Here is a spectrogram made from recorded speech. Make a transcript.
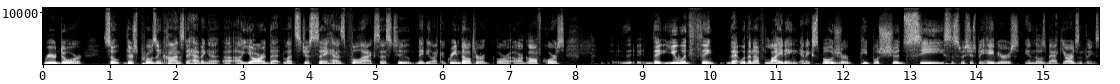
rear door. So there's pros and cons to having a, a, yard that let's just say has full access to maybe like a green belt or a, or, or a golf course that you would think that with enough lighting and exposure, people should see suspicious behaviors in those backyards and things.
